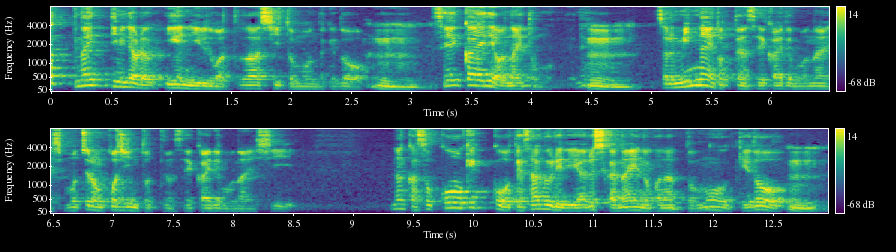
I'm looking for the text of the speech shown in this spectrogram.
ってないって意味では俺家にいるのは正しいと思うんだけど、うん。正解ではないと思うんだよね。うん。それみんなにとっての正解でもないし、もちろん個人にとっての正解でもないし、なんかそこを結構手探りでやるしかないのかなと思うけど、うん。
